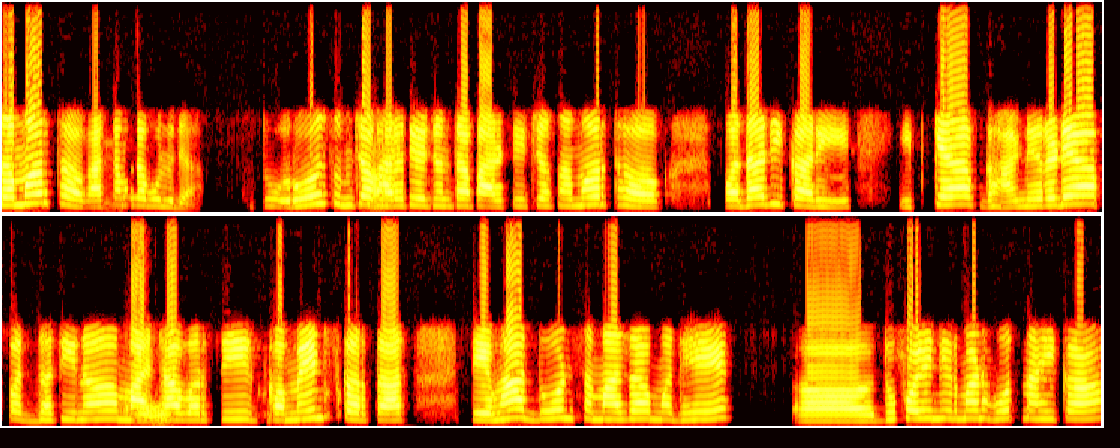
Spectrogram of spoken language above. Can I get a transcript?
समर्थक आता मला बोलू द्या. तू रोज तुमच्या. भारतीय जनता पार्टीचे समर्थक पदाधिकारी इतक्या घाणेरड्या पद्धतीनं माझ्यावरती कमेंट्स करतात तेव्हा दोन समाजामध्ये दुफळी निर्माण होत नाही का?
